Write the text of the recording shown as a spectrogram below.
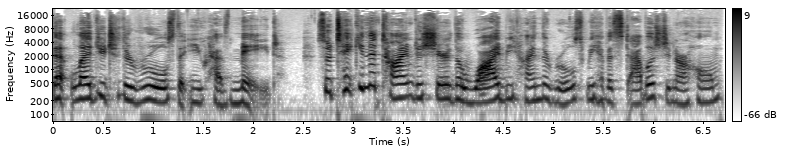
that led you to the rules that you have made. So, taking the time to share the why behind the rules we have established in our home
